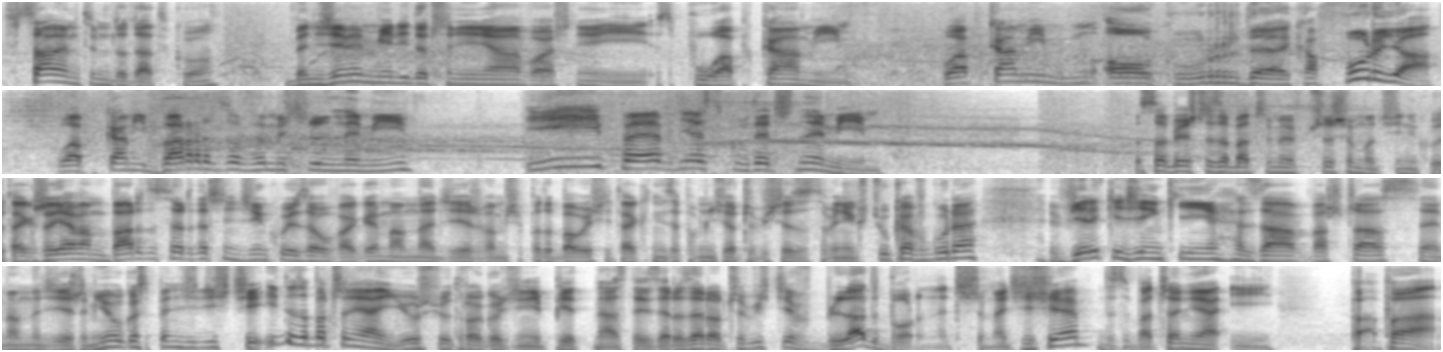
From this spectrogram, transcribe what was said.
w całym tym dodatku, będziemy mieli do czynienia właśnie i z pułapkami. Pułapkami, o kurde, jaka furia! Pułapkami bardzo wymyślnymi i pewnie skutecznymi. To sobie jeszcze zobaczymy w przyszłym odcinku. Także ja wam bardzo serdecznie dziękuję za uwagę. Mam nadzieję, że wam się podobało. Jeśli tak, nie zapomnijcie oczywiście o zostawieniu kciuka w górę. Wielkie dzięki za wasz czas. Mam nadzieję, że miło go spędziliście i do zobaczenia już jutro o godzinie 15.00 oczywiście w Bloodborne. Trzymajcie się, do zobaczenia i pa pa!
